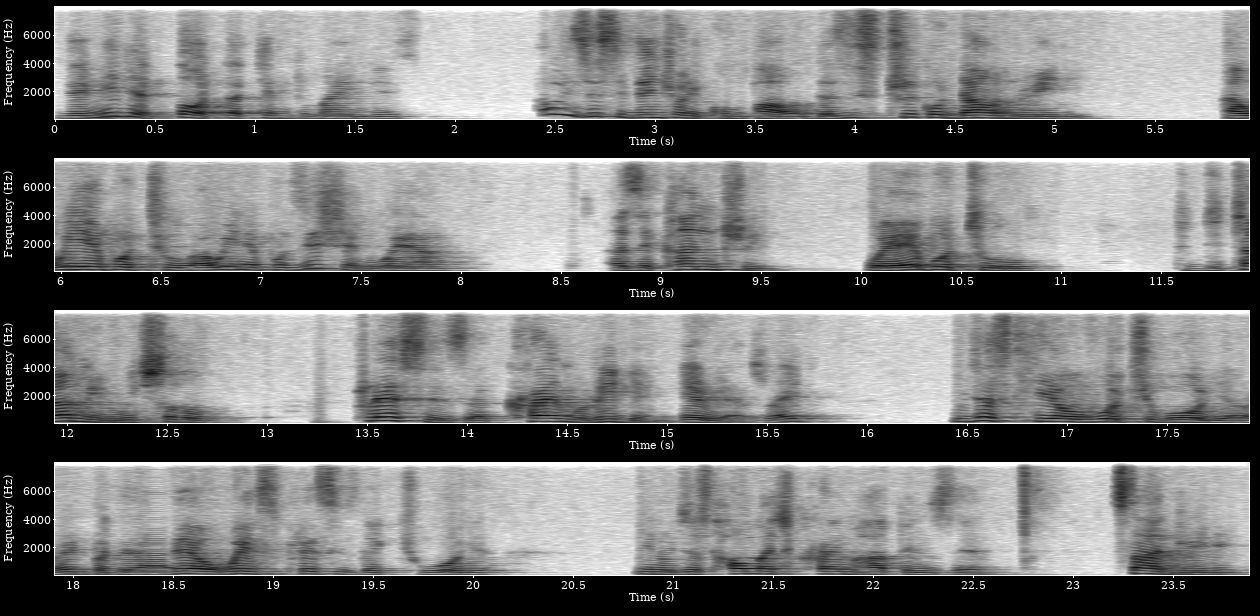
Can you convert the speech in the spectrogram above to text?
The immediate thought that came to mind is, how is this eventually compiled? Does this trickle down really? Are we able to, are we in a position where, as a country, we're able to, to determine which sort of places are crime-ridden areas, right? We just hear of oh, Chibolya, right? But there are, there are waste places like Chibolya. You know, just how much crime happens there. Sad, really.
